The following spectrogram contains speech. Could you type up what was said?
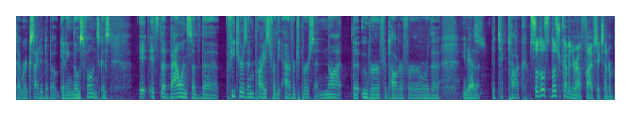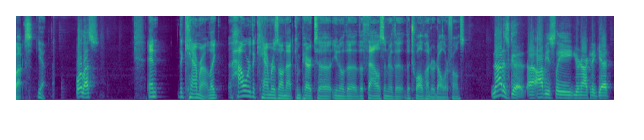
that were excited about getting those phones because it, it's the balance of the features and price for the average person not the uber photographer or the you know yes. the, the tiktok so those those are coming around five six hundred bucks yeah or less and the camera like how are the cameras on that compared to you know the the thousand or the the twelve hundred dollar phones? Not as good. Uh, obviously, you're not going to get.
